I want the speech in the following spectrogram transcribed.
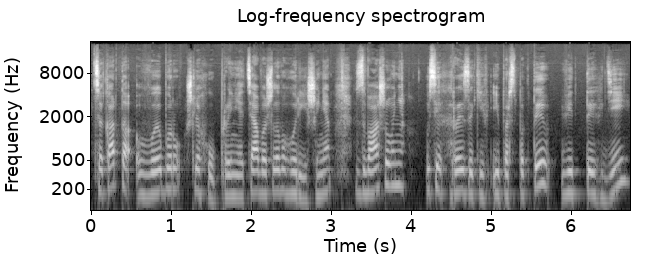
Це карта вибору шляху, прийняття важливого рішення, зважування усіх ризиків і перспектив від тих дій,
